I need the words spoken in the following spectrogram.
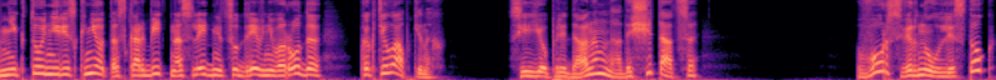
никто не рискнет оскорбить наследницу древнего рода Когтелапкиных. С ее приданым надо считаться. Вор свернул листок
